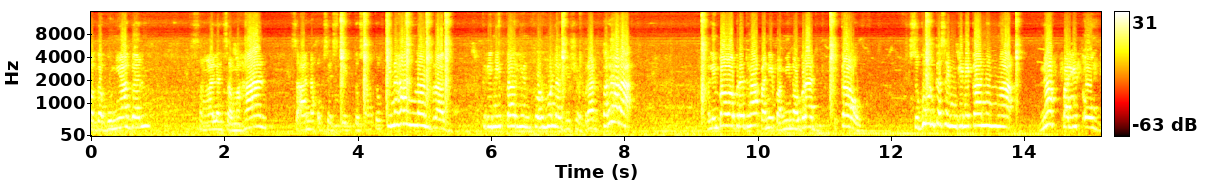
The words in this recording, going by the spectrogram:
pagabunyagan sa ngalan sa Amahan, sa Anak ug sa Espiritu Santo. Kinahanglan Brad Trinitarian formula jud siya Brad. Parara. Halimbawa Brad ha kani paminaw Brad. Ikaw sugon ka sa imong ginikanan nga nak palit og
